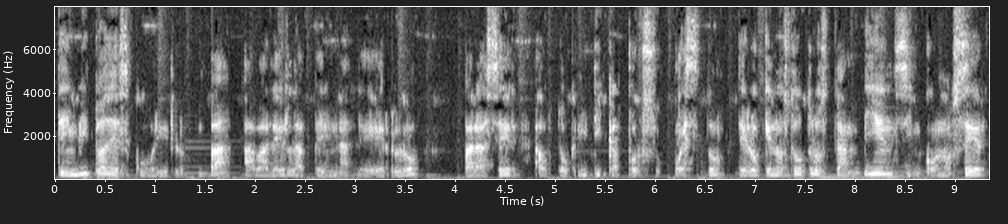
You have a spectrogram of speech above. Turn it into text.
Te invito a descubrirlo. Va a valer la pena leerlo para hacer autocrítica, por supuesto, de lo que nosotros también sin conocer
